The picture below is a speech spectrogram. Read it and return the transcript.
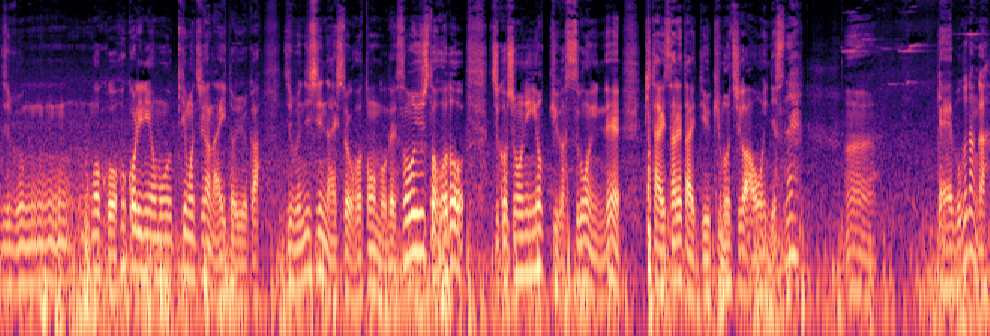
自分をこう誇りに思う気持ちがないというか自分自身ない人がほとんどでそういう人ほど自己承認欲求がすごいんで期待されたいという気持ちが多いんですねうんで僕なんか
